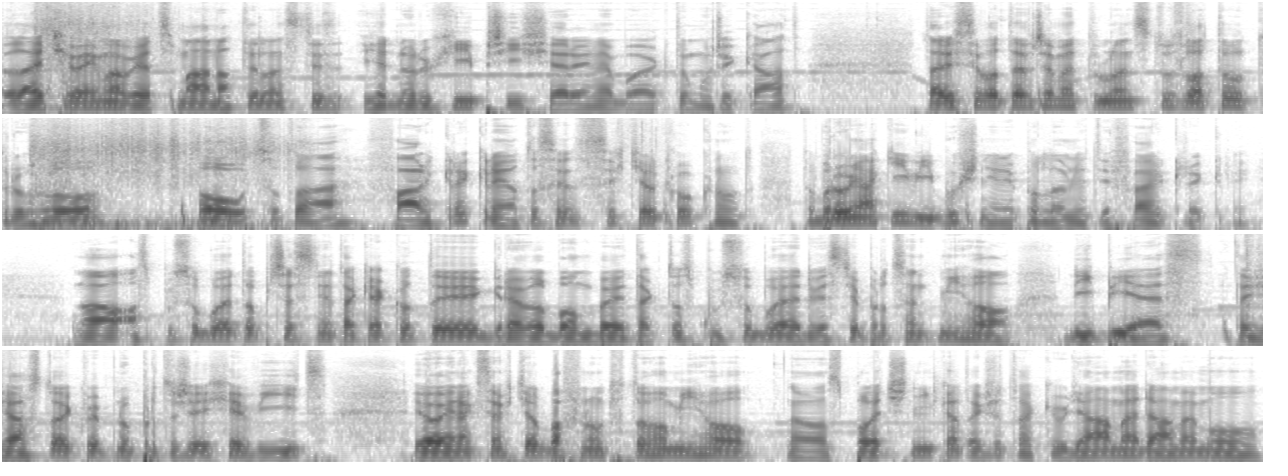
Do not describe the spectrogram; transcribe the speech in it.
léčivýma věcma na tyhle ty jednoduchý příšery, nebo jak tomu říkat. Tady si otevřeme tuhle tu zlatou truhlu. Oh, co to je? Firecrackery, já to se, se chtěl kouknout. To budou nějaký výbušniny, podle mě, ty firecrackery. No a způsobuje to přesně tak jako ty gravel bomby, tak to způsobuje 200% mýho DPS, takže já si to equipnu, protože jich je víc. Jo, jinak jsem chtěl buffnout toho mýho no, společníka, takže taky uděláme, dáme mu...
